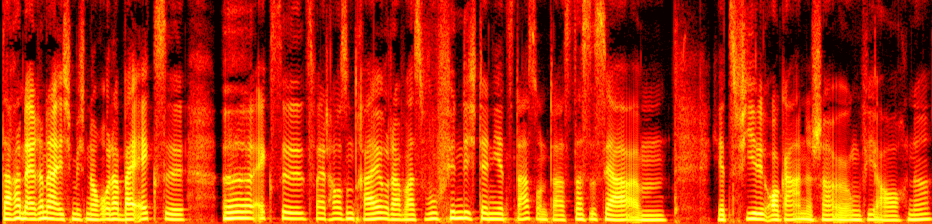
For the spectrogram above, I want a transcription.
Daran erinnere ich mich noch. Oder bei Excel, äh, Excel 2003 oder was, wo finde ich denn jetzt das und das? Das ist ja ähm, jetzt viel organischer irgendwie auch, ne?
